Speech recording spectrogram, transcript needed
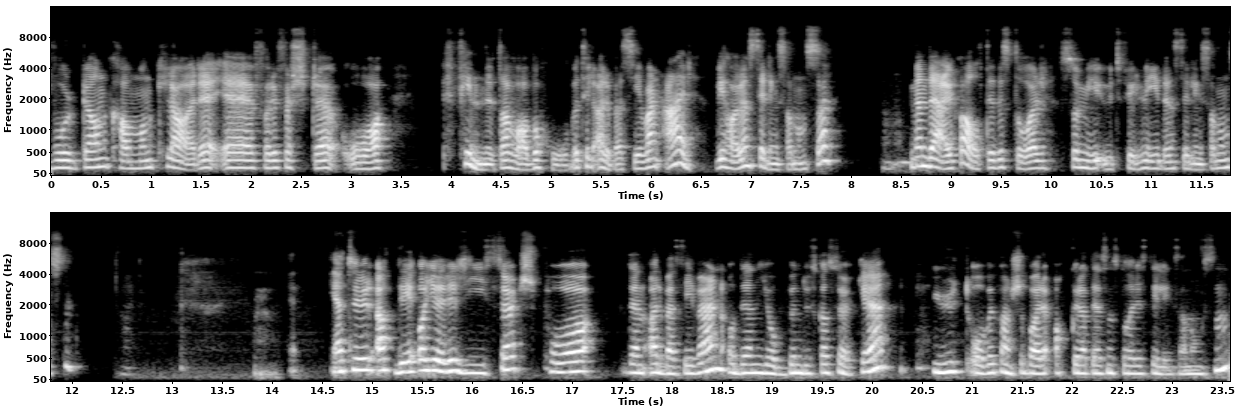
Hvordan kan man klare eh, for det første å finne ut av hva behovet til arbeidsgiveren er? Vi har jo en stillingsannonse, men det er jo ikke alltid det står så mye utfyllende i den stillingsannonsen. Jeg tror at det å gjøre research på den arbeidsgiveren og den jobben du skal søke, utover kanskje bare akkurat det som står i stillingsannonsen,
